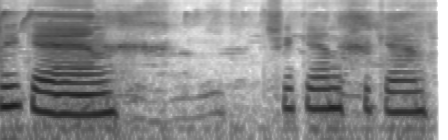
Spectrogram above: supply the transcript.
Chicken. Chicken, chicken.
